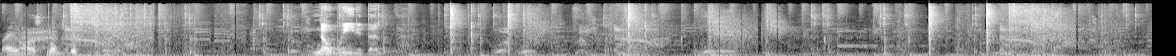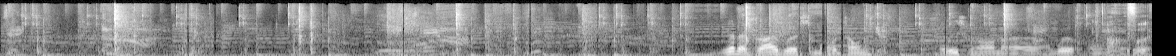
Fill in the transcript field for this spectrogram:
Right, you wanna smoke this? No way did that. You gotta drive us more, Tony. At least when on uh on, on, Oh, fuck.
